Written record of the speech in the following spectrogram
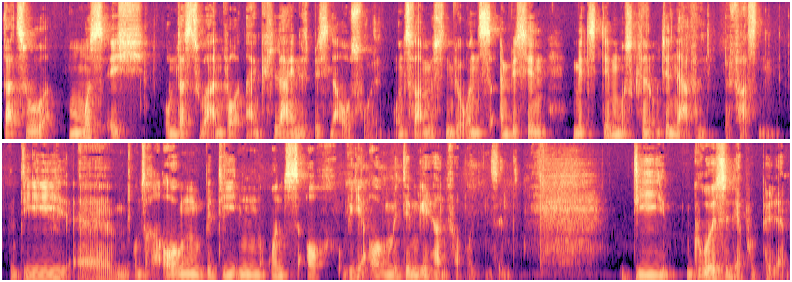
Dazu muss ich, um das zu beantworten, ein kleines bisschen ausholen. Und zwar müssen wir uns ein bisschen mit den Muskeln und den Nerven befassen, die äh, unsere Augen bedienen und auch wie die Augen mit dem Gehirn verbunden sind. Die Größe der Pupille,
